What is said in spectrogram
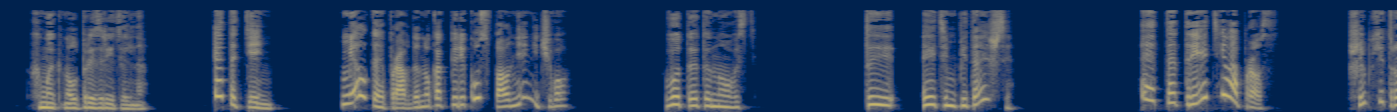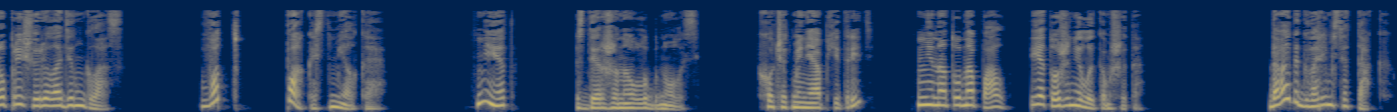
— хмыкнул презрительно. «Это тень. Мелкая, правда, но как перекус вполне ничего». «Вот это новость. Ты этим питаешься?» «Это третий вопрос?» Шип хитро прищурил один глаз. «Вот пакость мелкая». «Нет», — сдержанно улыбнулась. «Хочет меня обхитрить? Не на ту напал. Я тоже не лыком шита. Давай договоримся так.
